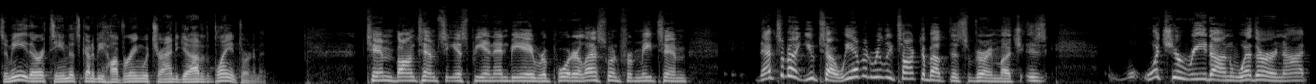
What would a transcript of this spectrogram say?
to me, they're a team that's going to be hovering with trying to get out of the play-in tournament. Tim Bontemps, ESPN NBA reporter. Last one from me, Tim. That's about Utah. We haven't really talked about this very much. Is what's your read on whether or not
